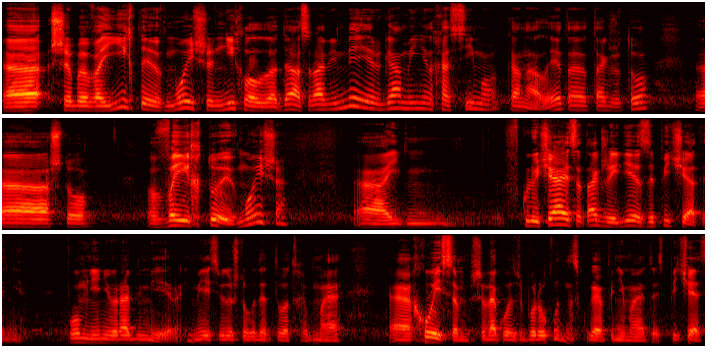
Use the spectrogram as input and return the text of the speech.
э, шебаваихте в мойше нихлал лада с раби мейер гам инин хасимо канал. Это также то, Э, что Ваихтой в Мойша э, включается также идея запечатания, по мнению Раби Мейера. Имеется в виду, что вот этот вот э, Хойсом Широкодж Баруху, насколько я понимаю, то есть печать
